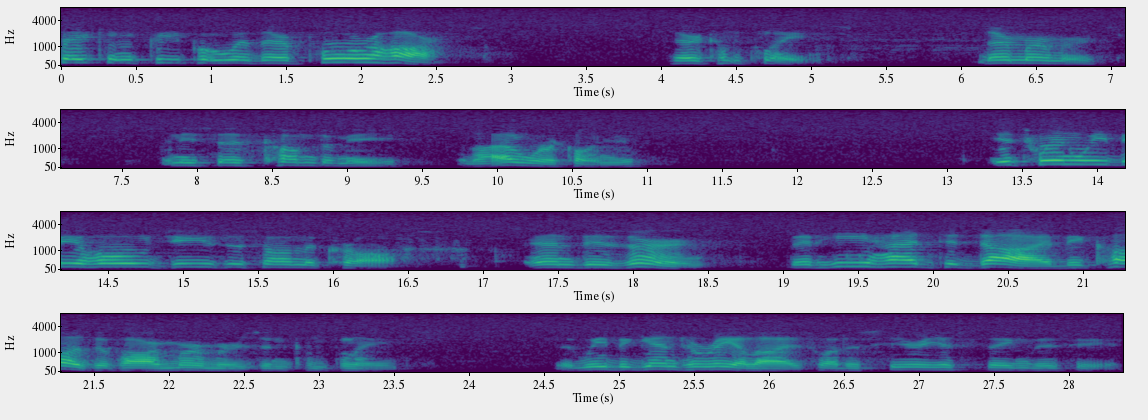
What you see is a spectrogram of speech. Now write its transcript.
taking people with their poor hearts, their complaints, their murmurs, and he says, Come to me. and I'll work on you. It's when we behold Jesus on the cross and discern that he had to die because of our murmurs and complaints that we begin to realize what a serious thing this is.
